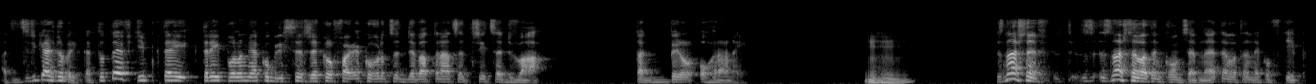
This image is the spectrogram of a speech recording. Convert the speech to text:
A ty si říkáš, dobrý, tak toto je vtip, který, který podle mě, jako když se řekl fakt jako v roce 1932, tak byl ohraný. Mm-hmm. Znáš, ten, znáš tenhle ten koncept, ne? Tenhle ten jako vtip.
